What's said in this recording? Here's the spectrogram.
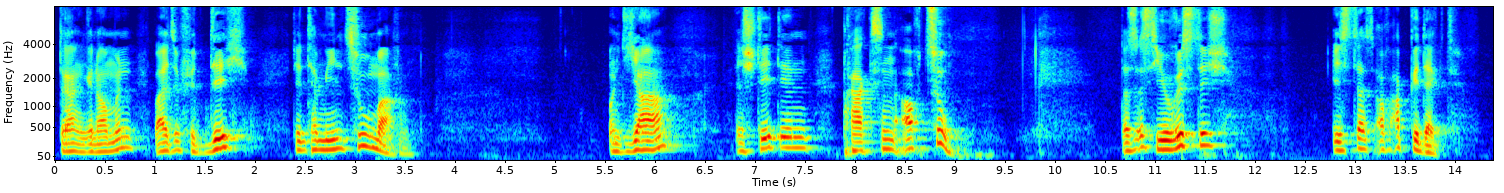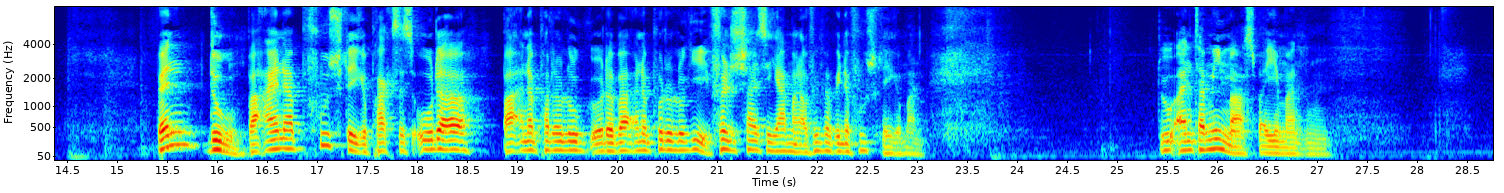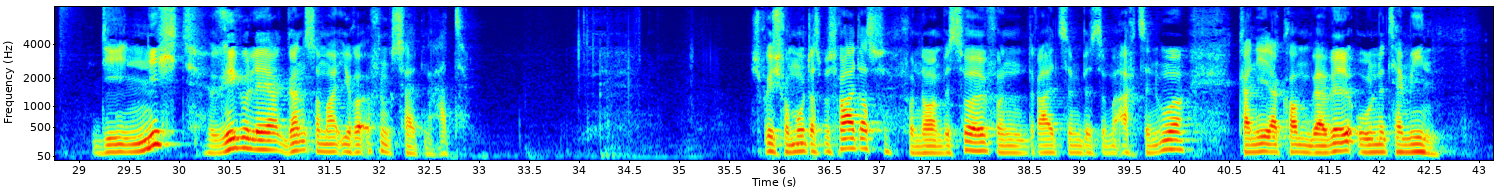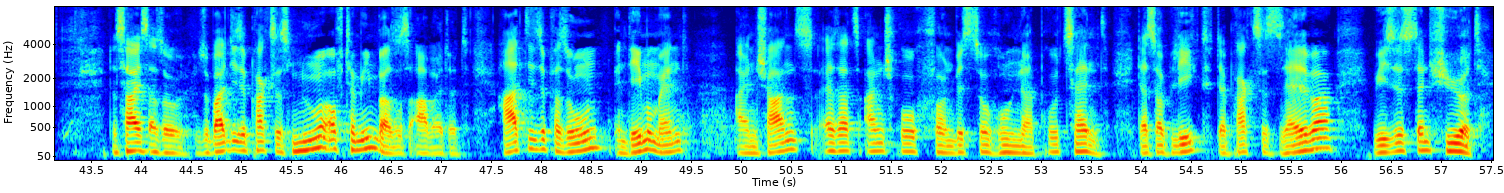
drangenommen, weil sie für dich den Termin zumachen. Und ja, es steht den Praxen auch zu. Das ist juristisch, ist das auch abgedeckt. Wenn du bei einer Fußpflegepraxis oder bei einer Pathologie oder bei einer Podologie, völlig scheiße, ja, Mann, auf jeden Fall bin ich Fußpflege, Mann. Du einen Termin machst bei jemandem, die nicht regulär ganz normal ihre Öffnungszeiten hat. Sprich von Montags bis Freitags, von 9 bis 12, von 13 bis um 18 Uhr, kann jeder kommen, wer will, ohne Termin. Das heißt also, sobald diese Praxis nur auf Terminbasis arbeitet, hat diese Person in dem Moment einen Schadensersatzanspruch von bis zu 100 Prozent. Das obliegt der Praxis selber, wie sie es denn führt.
